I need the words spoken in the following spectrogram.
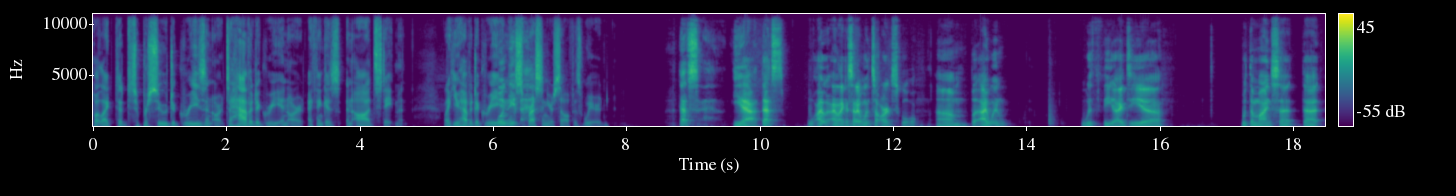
But like to to pursue degrees in art, to have a degree in art, I think is an odd statement. Like you have a degree Well, in yeah. expressing yourself is weird. that's yeah that's I, I like i said i went to art school um but i went with the idea with the mindset that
